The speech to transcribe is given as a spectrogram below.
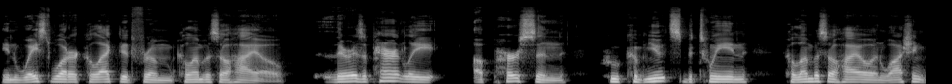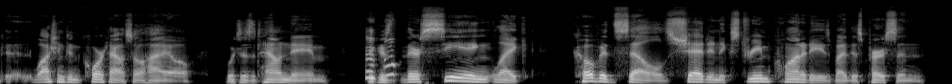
in wastewater collected from Columbus, Ohio. There is apparently a person who commutes between Columbus, Ohio, and Washington, Washington Courthouse, Ohio, which is a town name, because they're seeing like COVID cells shed in extreme quantities by this person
